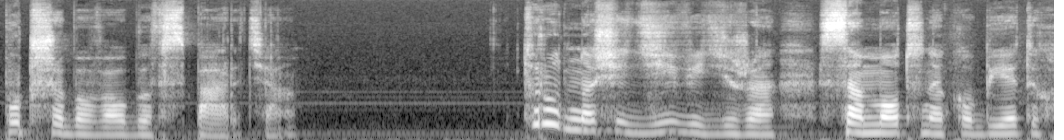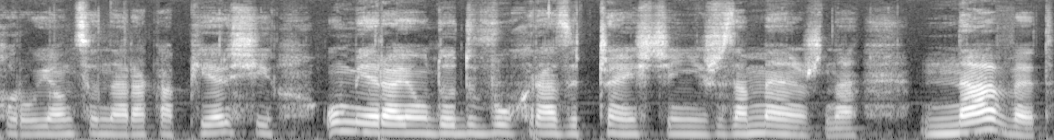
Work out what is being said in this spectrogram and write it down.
potrzebowałby wsparcia? Trudno się dziwić, że samotne kobiety chorujące na raka piersi umierają do dwóch razy częściej niż zamężne, nawet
